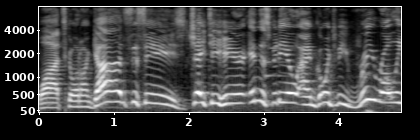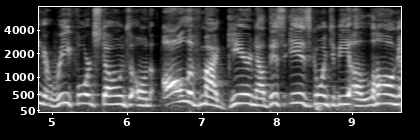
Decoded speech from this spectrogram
What's going on guys? This is JT here. In this video, I'm going to be re-rolling Reforged Stones on all of my gear. Now this is going to be a long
